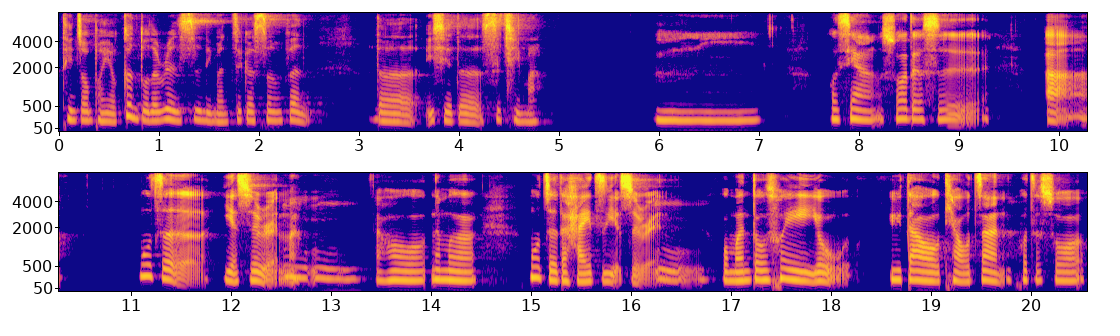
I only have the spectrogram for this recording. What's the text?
听众朋友更多的认识你们这个身份的一些的事情吗？嗯，我想说的是啊，牧者也是人嘛，嗯嗯然后那么牧者的孩子也是人，嗯我们都会有遇到挑战，或者说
